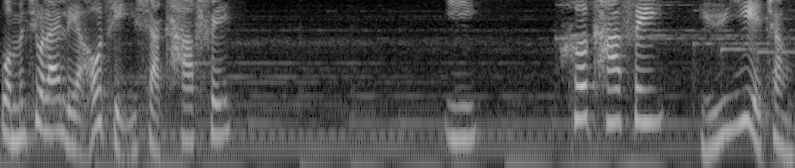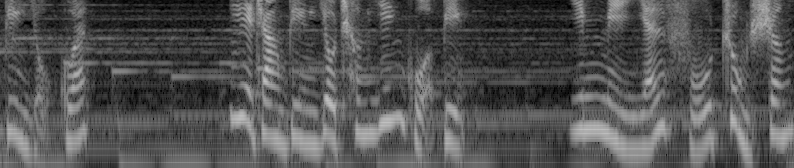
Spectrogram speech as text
我们就来了解一下咖啡。一，喝咖啡与业障病有关。业障病又称因果病，因泯言福众生，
